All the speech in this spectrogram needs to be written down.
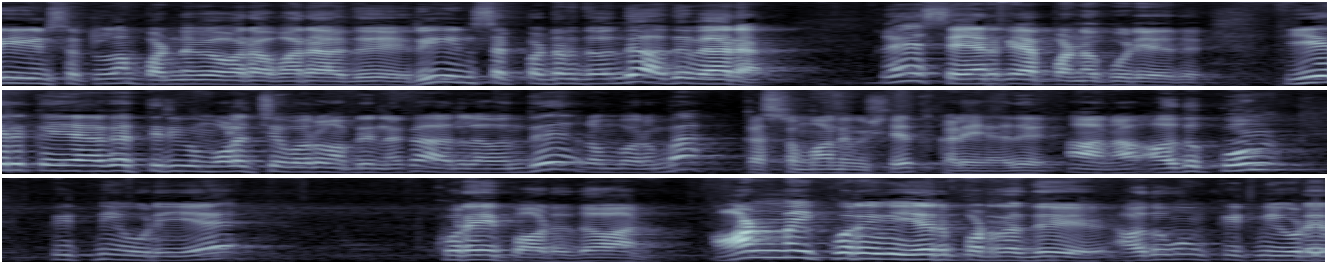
ரீஇன்செர்ட்லாம் பண்ணவே வர வராது. ரீஇன்செர்ட் பண்ணுறது வந்து அது வேறு. செயற்கையாக பண்ணக்கூடியது. இயற்கையாக திருப்பி முளைச்சி வரும் அப்படின்னாக்கா அதில் வந்து ரொம்ப ரொம்ப கஷ்டமான விஷயம் கிடையாது. ஆனால் அதுக்கும் கிட்னியுடைய குறைபாடு தான் ஆண்மை குறைவு ஏற்படுறது அதுவும் கிட்னியோட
